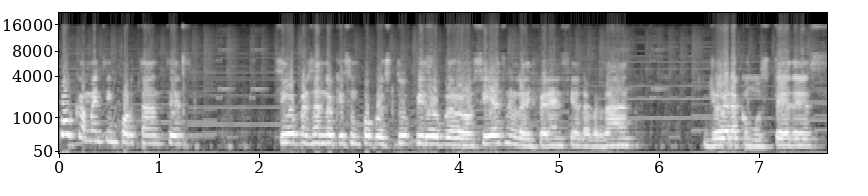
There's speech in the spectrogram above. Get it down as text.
pocamente importantes. Sigo pensando que es un poco estúpido, pero sí hacen la diferencia, la verdad. Yo era como ustedes,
